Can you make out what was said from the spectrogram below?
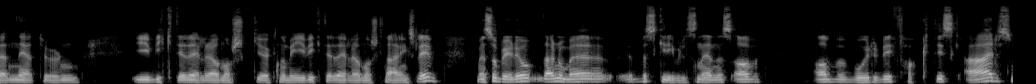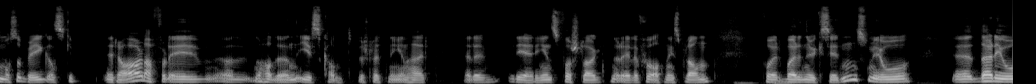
den nedturen i viktige deler av norsk økonomi, viktige deler av norsk næringsliv. Men så blir det jo Det er noe med beskrivelsen hennes av, av hvor vi faktisk er, som også blir ganske rar. da, fordi Nå hadde jo den iskantbeslutningen her, eller regjeringens forslag når det gjelder forvaltningsplanen, for bare en uke siden, som jo eh, der de jo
